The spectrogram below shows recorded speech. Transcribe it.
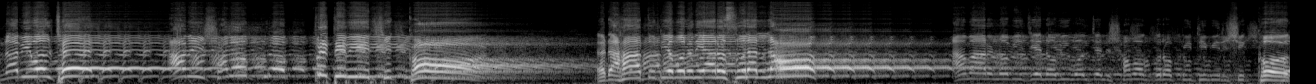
নবী বলছে, আমি সমগ্র পৃথিবীর শিক্ষক। এটা হাত উঠিয়ে বলেন ইয়া আমার নবী যে নবী বলছেন, সমগ্র পৃথিবীর শিক্ষক,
